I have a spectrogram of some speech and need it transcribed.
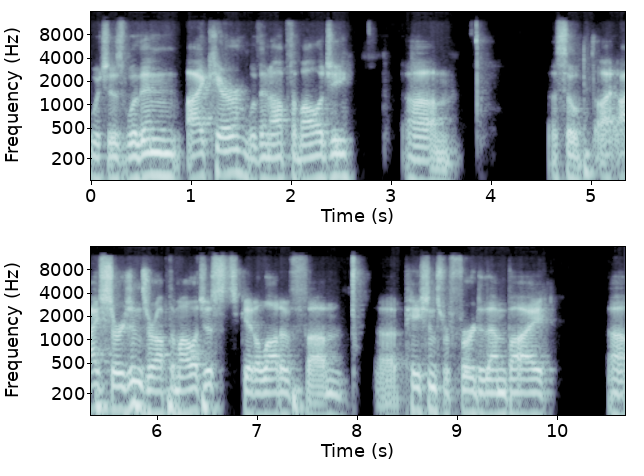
which is within eye care, within ophthalmology. Um, so eye surgeons or ophthalmologists get a lot of um, uh, patients referred to them by uh,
